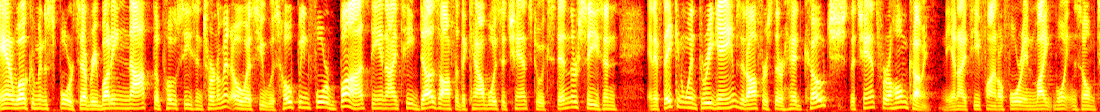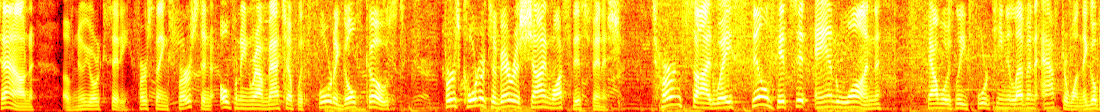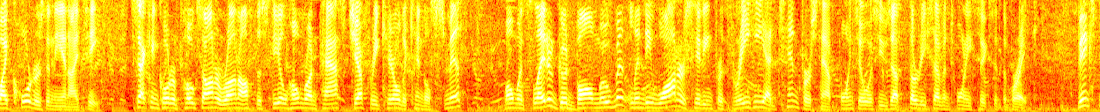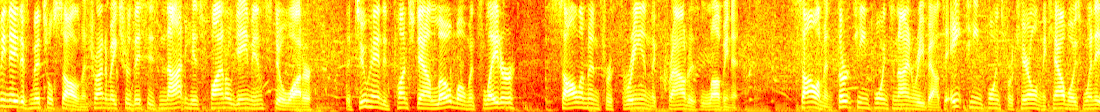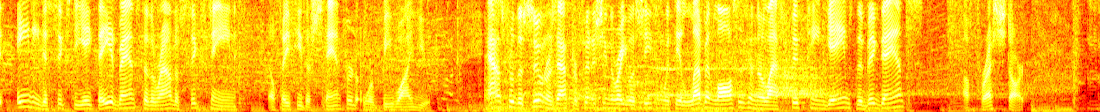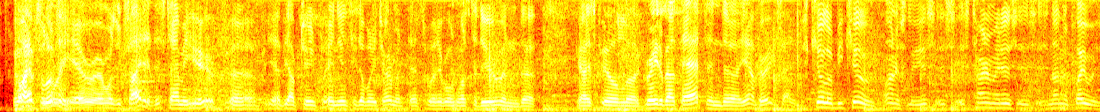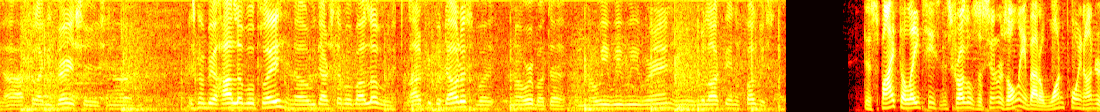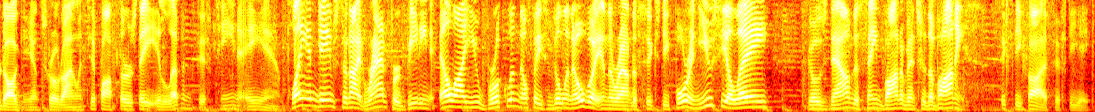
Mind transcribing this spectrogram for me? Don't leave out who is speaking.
Speaker 1: And welcome into sports, everybody. Not the postseason tournament OSU was hoping for, but the NIT does offer the Cowboys a chance to extend their season. And if they can win three games, it offers their head coach the chance for a homecoming. The NIT Final Four in Mike Boynton's hometown of New York City. First things first, an opening round matchup with Florida Gulf Coast. First quarter, Tavarius Shine. Watch this finish. Turns sideways, still hits it, and one. Cowboys lead 14-11 after one. They go by quarters in the NIT. Second quarter pokes on a run off the steal home run pass. Jeffrey Carroll to Kendall Smith. Moments later, good ball movement. Lindy Waters hitting for three. He had 10 first half points. OSU's up 37-26 at the break. Bixby native Mitchell Solomon trying to make sure this is not his final game in Stillwater. The two-handed punch down low moments later. Solomon for three, and the crowd is loving it. Solomon, 13 points, 9 rebounds, 18 points for Carroll, and the Cowboys win it 80 to 68. They advance to the round of 16. They'll face either Stanford or BYU. As for the Sooners, after finishing the regular season with 11 losses in their last 15 games, the big dance, a fresh start.
Speaker 2: Oh, absolutely. Everyone's excited this time of year. If, uh, if you have the opportunity to play in the NCAA tournament, that's what everyone wants to do, and uh, guys feel uh, great about that, and uh, yeah, I'm very excited.
Speaker 3: It's kill or be killed. Honestly, this, this, tournament is, nothing to play with. I feel like it's very serious. Know, it's going to be a high level play. Know, we got to step up our levels. A lot of people doubt us, but don't worry about that. You know, we, we, we, we're in and we're locked in and focused.
Speaker 1: Despite the late season struggles, the Sooners only about a one-point underdog against Rhode Island. Tip-off Thursday, 11:15 a.m. Playing games tonight, Radford beating LIU Brooklyn. They'll face Villanova in the round of 64, and UCLA goes down to St. Bonaventure, the Bonnies, 65-58.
